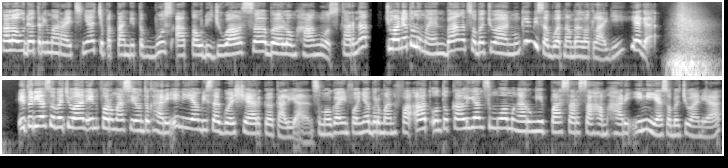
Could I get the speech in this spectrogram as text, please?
kalau udah terima rights-nya cepetan ditebus atau dijual sebelum hangus. Karena cuannya tuh lumayan banget Sobat Cuan, mungkin bisa buat nambah lot lagi, ya gak? Itu dia Sobat Cuan informasi untuk hari ini yang bisa gue share ke kalian. Semoga infonya bermanfaat untuk kalian semua mengarungi pasar saham hari ini ya Sobat Cuan ya.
